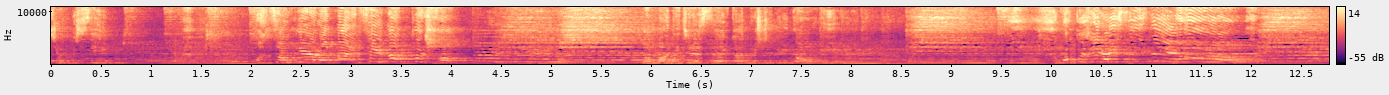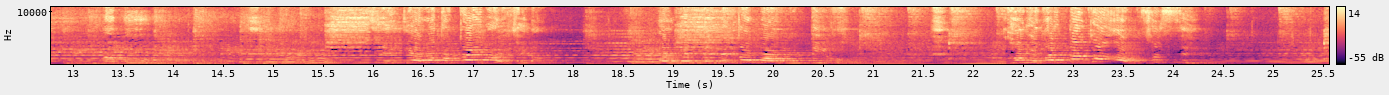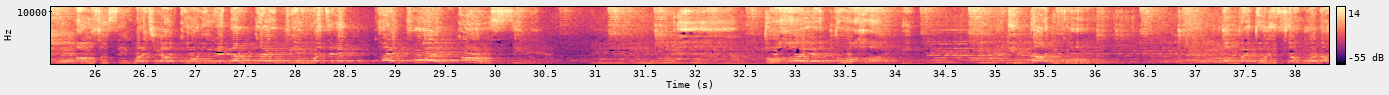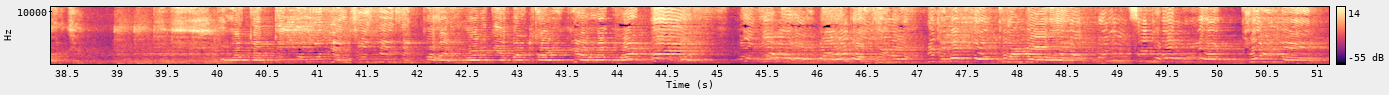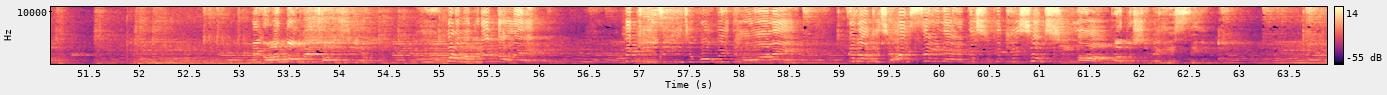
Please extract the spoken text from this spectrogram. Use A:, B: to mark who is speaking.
A: 伤心，我做孽人爱这样不好。我活伫这个世界有什么路用？我不起来死你啊！阿母，这个家我都改袂起来，王连连你讲我唔对，可能爱等到后出世，后出世我才有可能会当改变我这个快破的故事。大海呀大海，你等我，我拜托你送我来去。我我就是要去死，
